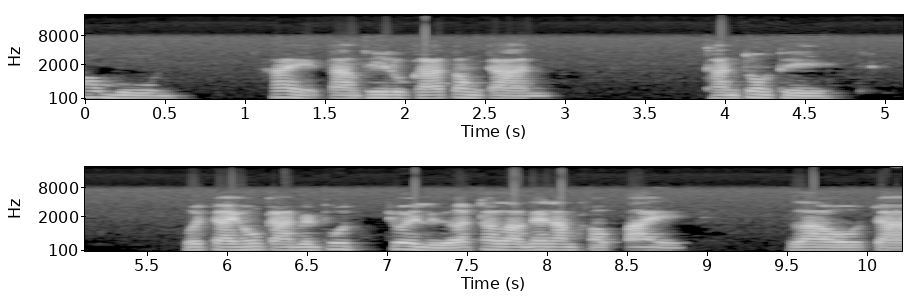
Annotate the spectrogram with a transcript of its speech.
ข้อมูล ให้ตามที่ลูกค้าต้องการ ทันท่วงที หัวใจของการเป็นผู้ช่วยเหลือ ถ้าเราแนะนำเขาไป เราจะ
